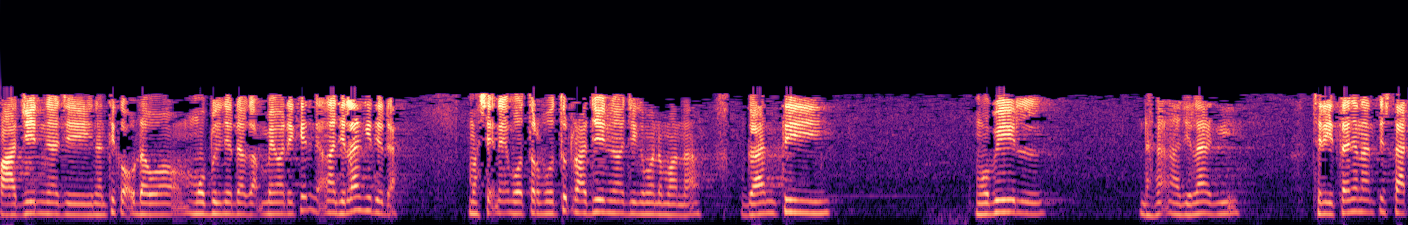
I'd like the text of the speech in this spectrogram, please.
Rajin ngaji nanti kok udah mobilnya udah agak mewah dikit nggak ngaji lagi dia udah. Masih naik motor butut rajin ngaji ke mana-mana. Ganti mobil udah nggak ngaji lagi. Ceritanya nanti start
